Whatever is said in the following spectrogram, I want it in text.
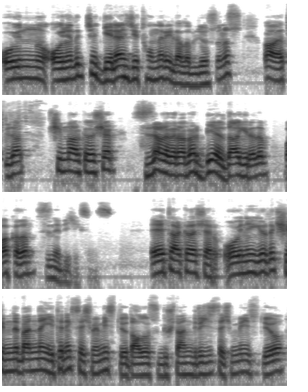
oyunu oynadıkça gelen jetonlar ile alabiliyorsunuz. Gayet güzel. Şimdi arkadaşlar sizlerle beraber bir el daha girelim. Bakalım siz ne diyeceksiniz. Evet arkadaşlar oyuna girdik. Şimdi benden yetenek seçmemi istiyor. Daha doğrusu güçlendirici seçmemi istiyor.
